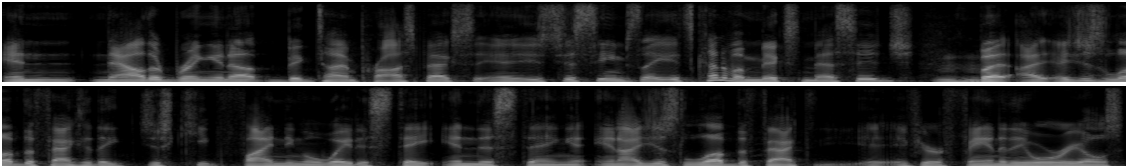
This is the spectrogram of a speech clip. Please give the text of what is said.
And now they're bringing up big time prospects. It just seems like it's kind of a mixed message. Mhm. But I, I just love the fact that they just keep finding a way to stay in this thing. And I just love the fact that if you're a fan of the Orioles,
